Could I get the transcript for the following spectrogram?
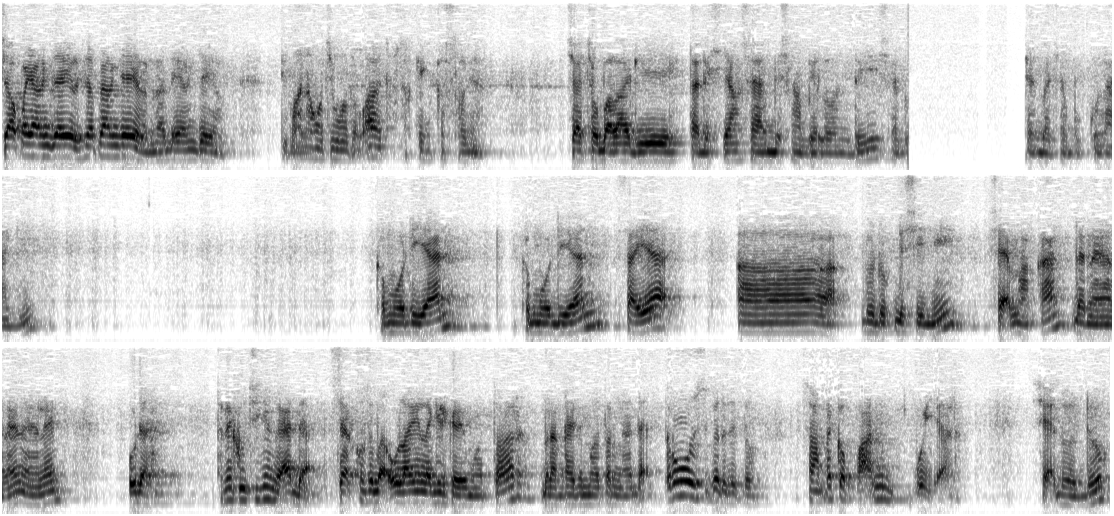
Siapa yang jahil? Siapa yang jahil? Nggak ada yang jahil. Di mana kunci motor? Ah itu saking keselnya. Saya coba lagi. Tadi siang saya habis ngambil laundry saya dan baca buku lagi. Kemudian kemudian saya uh, duduk di sini saya makan dan lain-lain lain-lain. Udah. Tapi kuncinya nggak ada. Saya coba ulangi lagi dari motor berangkat di motor nggak ada. Terus seperti itu. Sampai ke pan buyar. Saya duduk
